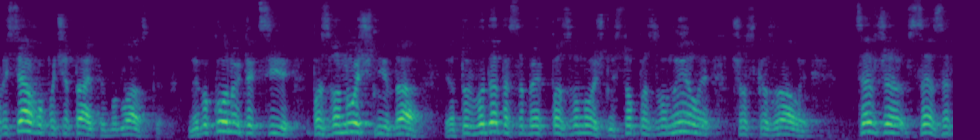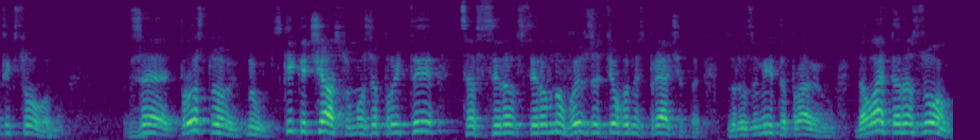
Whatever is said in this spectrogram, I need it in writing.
Присягу почитайте, будь ласка. Не виконуйте ці позвоночні, да. то ведете себе як позвоночні. Що позвонили, що сказали. Це вже все зафіксовано. Вже просто ну, скільки часу може пройти, це все, все одно ви вже цього не спрячете. Зрозумійте правильно. Давайте разом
